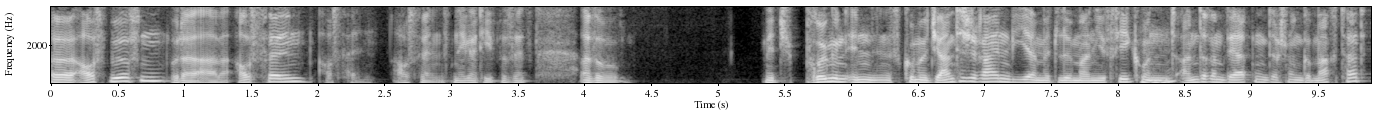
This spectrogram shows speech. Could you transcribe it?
äh, Auswürfen oder äh, Ausfällen, Ausfällen, Ausfällen ist negativ besetzt, also mit Sprüngen in das Komödiantische rein, wie er mit Le Magnifique mhm. und anderen Werken das schon gemacht hat.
